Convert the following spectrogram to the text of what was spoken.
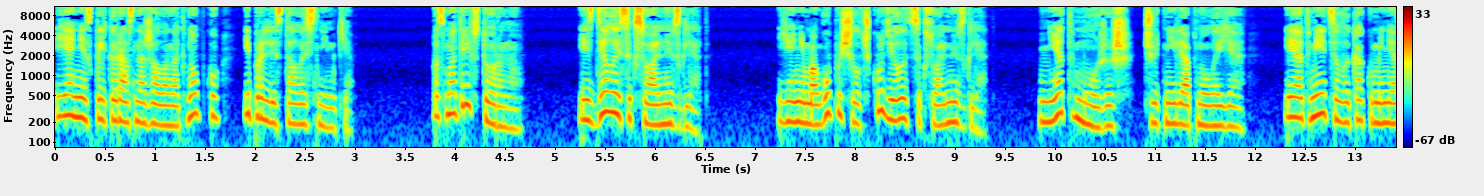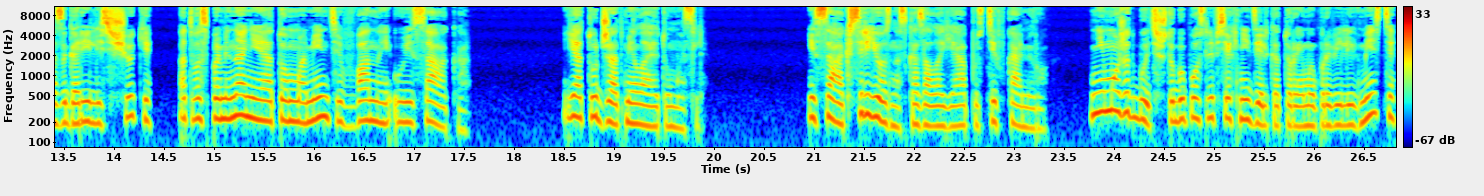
Я несколько раз нажала на кнопку и пролистала снимки. Посмотри в сторону и сделай сексуальный взгляд. Я не могу по щелчку делать сексуальный взгляд. Нет, можешь, чуть не ляпнула я и отметила, как у меня загорелись щеки от воспоминания о том моменте в ванной у Исаака. Я тут же отмела эту мысль. Исаак, серьезно, сказала я, опустив камеру. Не может быть, чтобы после всех недель, которые мы провели вместе,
